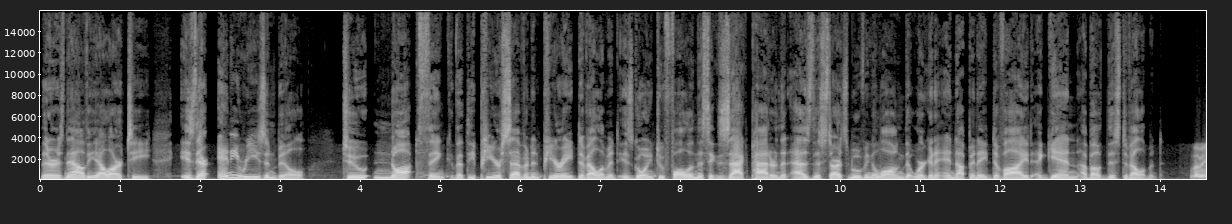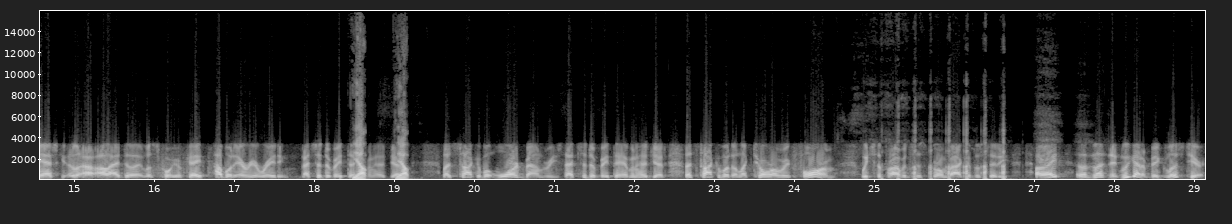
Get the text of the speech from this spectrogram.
there is now the lrt is there any reason bill to not think that the Pier 7 and Pier 8 development is going to fall in this exact pattern that as this starts moving along that we're going to end up in a divide again about this development Let me ask you. I'll add to that list for you. Okay? How about area rating? That's a debate they Yep, haven't had yet. yep. Let's talk about ward boundaries. That's a debate they haven't had yet. Let's talk about electoral reform, which the province has thrown back at the city. All right, Uh, let- we got a big list here.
